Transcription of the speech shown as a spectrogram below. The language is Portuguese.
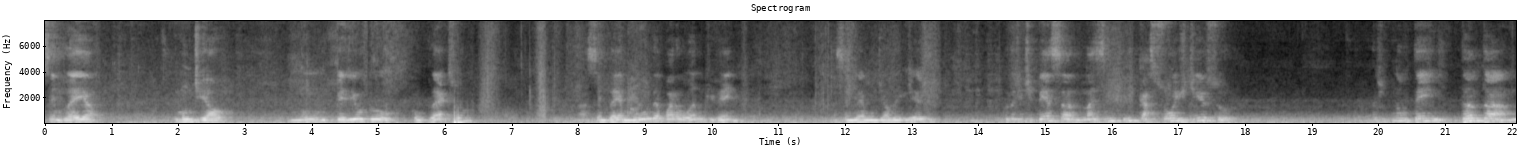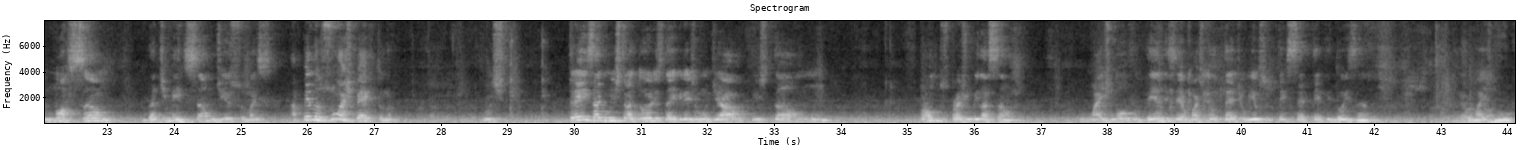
Assembleia Mundial, num período complexo, a Assembleia muda para o ano que vem, a Assembleia Mundial da Igreja. Quando a gente pensa nas implicações disso, a gente não tem tanta noção da dimensão disso, mas apenas um aspecto, né? Os três administradores da Igreja Mundial estão prontos para jubilação. O mais novo deles é o pastor Ted Wilson, que tem 72 anos. É o mais novo.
